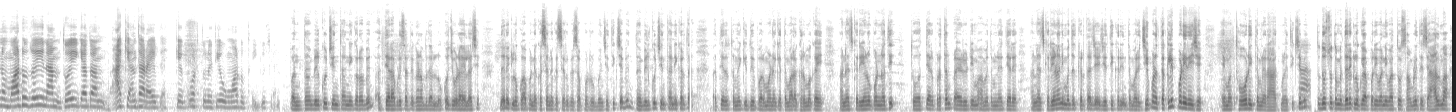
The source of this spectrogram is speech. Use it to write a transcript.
એનું મોઢું જોઈને આમ ધોઈ ગયા તો આમ આખી અંધારા આવી જાય કે ગોઠતું નથી એવું મોઢું થઈ ગયું છે પણ તમે બિલકુલ ચિંતા નહીં કરો બેન. અત્યારે આપણી સાથે ઘણા બધા લોકો જોડાયેલા છે. દરેક લોકો આપણને કશે ને કશે રૂપે સપોર્ટરૂપ બનશે. ઠીક છે બેન? તમે બિલકુલ ચિંતા નહીં કરતા. અત્યારે તમે કીધું એ પ્રમાણે કે તમારા ઘરમાં કંઈ અનાજ કરિયાણું પણ નથી. તો અત્યારે પ્રથમ પ્રાયોરિટીમાં અમે તમને અત્યારે અનાજ કરિયાણાની મદદ કરતા જઈએ જેથી કરીને તમારે જે પણ તકલીફ પડી રહી છે એમાં થોડીક તમને રાહત મળે. ઠીક છે બેન? તો દોસ્તો તમે દરેક લોકો આ પરિવારની વાતો સાંભળી થશે હાલમાં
